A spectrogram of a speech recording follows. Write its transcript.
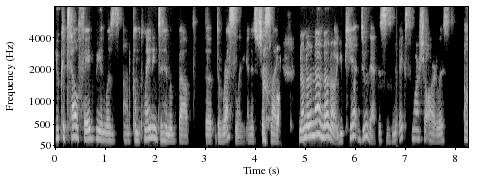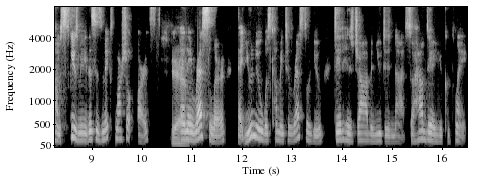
you could tell fabian was um, complaining to him about the, the wrestling. And it's just like no no no no no you can't do that. This is mixed martial artist um, excuse me this is mixed martial arts. Yeah. and a wrestler that you knew was coming to wrestle you did his job and you did not. So how dare you complain?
